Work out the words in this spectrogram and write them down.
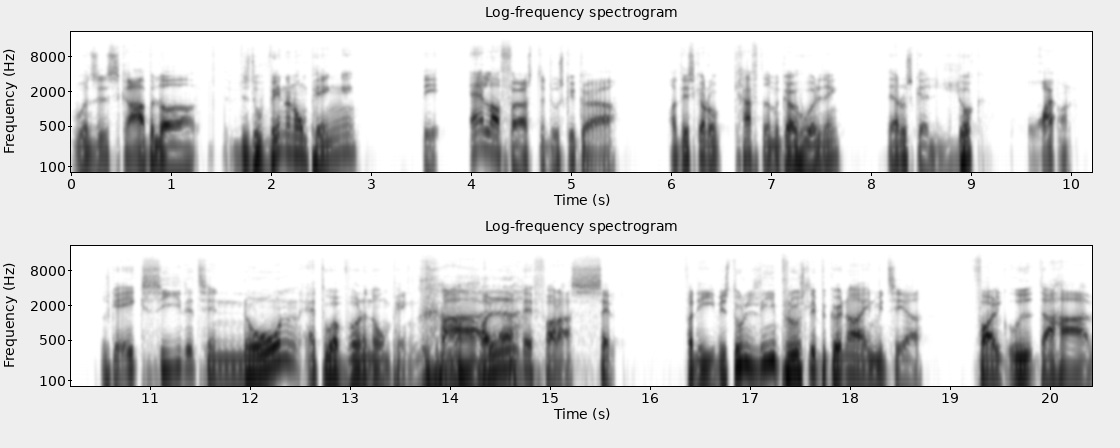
uanset skrabelodder. Hvis du vinder nogle penge, ikke? det allerførste, du skal gøre, og det skal du kraftedeme gøre hurtigt, ikke? Det er, at du skal lukke røven. Du skal ikke sige det til nogen, at du har vundet nogle penge. Du skal bare Ah, holde ja. det for dig selv. Fordi hvis du lige pludselig begynder at invitere folk ud, der har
